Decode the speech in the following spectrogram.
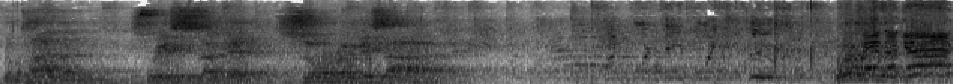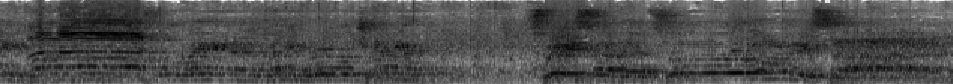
From Thailand, Sri Saket Sor Rungvisai. 114.2. Srisaket! And defending world champion, Sri Saket Sor Rungvisai.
